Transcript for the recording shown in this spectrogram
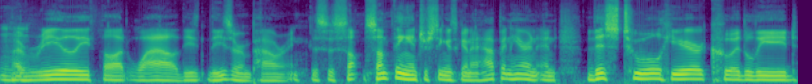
Mm-hmm. I really thought, wow, these these are empowering. This is some, something interesting is going to happen here, and, and this tool here could lead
